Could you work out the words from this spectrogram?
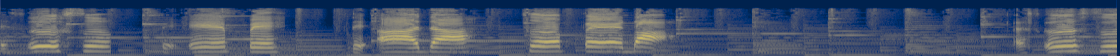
S ese P ep T ada sepeda S ese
